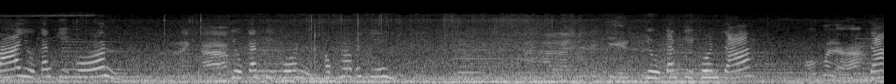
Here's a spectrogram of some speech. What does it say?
ป้าอยู่กันกี่คนอะไรครับอยู่กันกี่คน เอาข้าวไปกินอะไรไม่ได้กินอยู่กันกี่คนจ๊ะผ มมาเหรอจ้า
